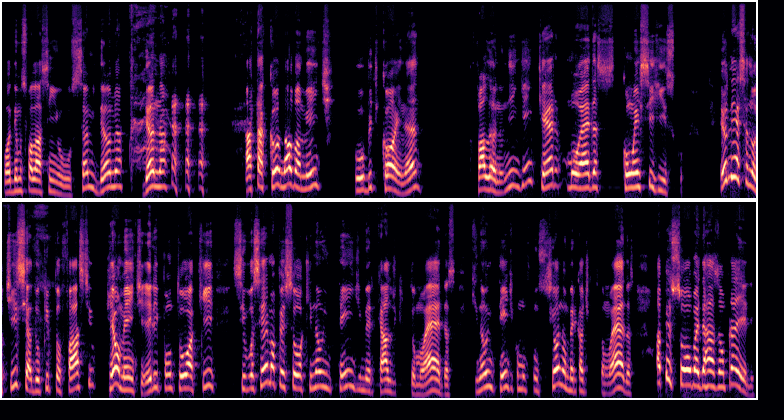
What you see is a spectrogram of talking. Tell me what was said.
Podemos falar assim, o Sami Dana atacou novamente o Bitcoin, né? Falando: ninguém quer moedas com esse risco. Eu li essa notícia do Criptofácil, realmente, ele pontuou aqui, se você é uma pessoa que não entende mercado de criptomoedas, que não entende como funciona o mercado de criptomoedas, a pessoa vai dar razão para ele.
